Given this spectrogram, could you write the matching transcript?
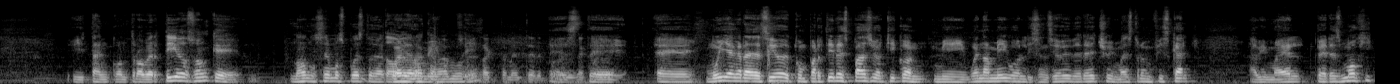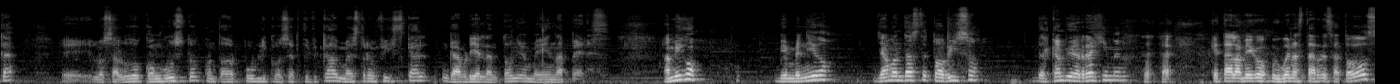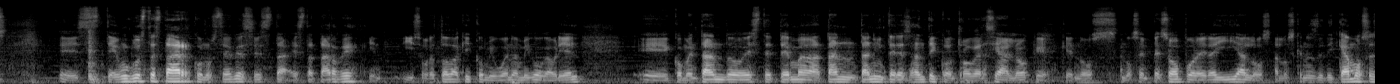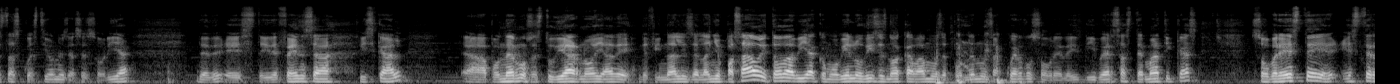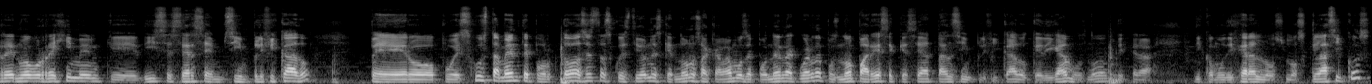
y tan controvertidos son que no nos hemos puesto de acuerdo. acabamos exactamente de este, eh, muy agradecido de compartir espacio aquí con mi buen amigo, licenciado de Derecho y maestro en Fiscal, Abimael Pérez Mójica. Eh, los saludo con gusto, contador público certificado y maestro en Fiscal, Gabriel Antonio Medina Pérez. Amigo, bienvenido. ¿Ya mandaste tu aviso del cambio de régimen? ¿Qué tal, amigo? Muy buenas tardes a todos. Este, un gusto estar con ustedes esta, esta tarde y, sobre todo aquí con mi buen amigo Gabriel eh, comentando este tema tan, tan interesante y controversial ¿no? que, que nos, nos, empezó por ahí a los, a los que nos dedicamos a estas cuestiones de asesoría de, este, y defensa fiscal a ponernos a estudiar ¿no? ya de, de, finales del año pasado y todavía como bien lo dices no acabamos de ponernos de acuerdo sobre diversas temáticas sobre este, este nuevo régimen que dice ser simplificado, pero pues justamente por todas estas cuestiones que no nos acabamos de poner de acuerdo, pues no parece que sea tan simplificado que digamos, ¿no? Dijera, y como dijeran los, los clásicos.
